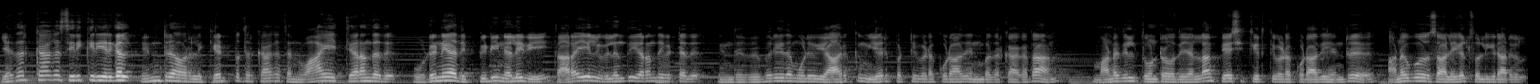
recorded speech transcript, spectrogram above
எதற்காக சிரிக்கிறீர்கள்? என்று அவர்களை கேட்பதற்காக தன் வாயை திறந்தது. உடனே அது பிடி நழுவி தரையில் விழுந்து இறந்துவிட்டது. இந்த விபரீத முடிவு யாருக்கும் ஏற்பட்டு விடக்கூடாது என்பதற்காக தான் மனதில் தோன்றுவதையெல்லாம் பேசி தீர்த்து விடக்கூடாது என்று அனுபவசாலிகள் சொல்கிறார்கள்.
